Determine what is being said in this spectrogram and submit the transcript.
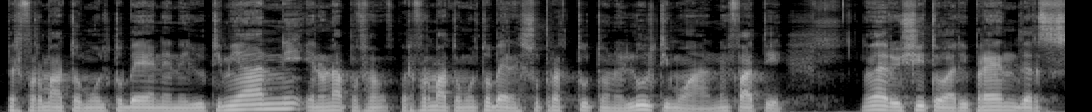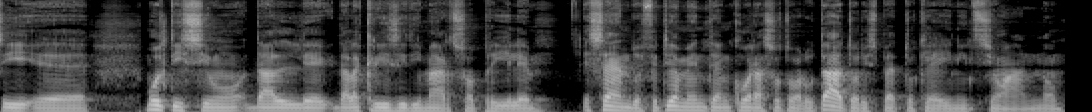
performato molto bene negli ultimi anni e non ha performato molto bene soprattutto nell'ultimo anno. Infatti non è riuscito a riprendersi eh, moltissimo dalle, dalla crisi di marzo-aprile, essendo effettivamente ancora sottovalutato rispetto che inizio anno.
